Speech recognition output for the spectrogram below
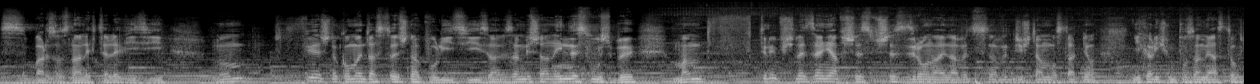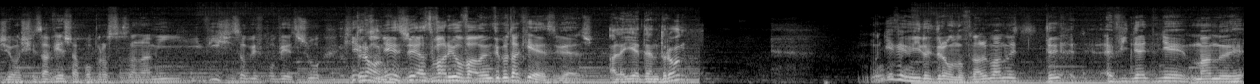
z bardzo znanych telewizji, no wiesz, no komenda stołeczna policji, za, zamieszane inne służby, mam tryb śledzenia przez, przez drona, nawet, nawet gdzieś tam ostatnio jechaliśmy poza miasto, gdzie on się zawiesza po prostu za nami i wisi sobie w powietrzu. Nie, Dron. nie jest, że ja zwariowałem, tylko tak jest, wiesz. Ale jeden dron? No nie wiem ile dronów, no ale mamy, de- ewidentnie mamy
